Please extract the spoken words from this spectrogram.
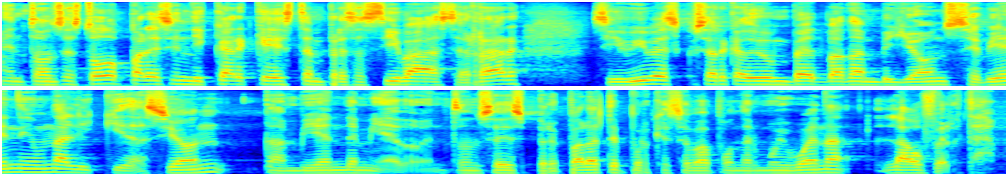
Entonces todo parece indicar que esta empresa sí va a cerrar. Si vives cerca de un Bed Bath Beyond, se viene una liquidación también de miedo. Entonces prepárate porque se va a poner muy buena la oferta.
